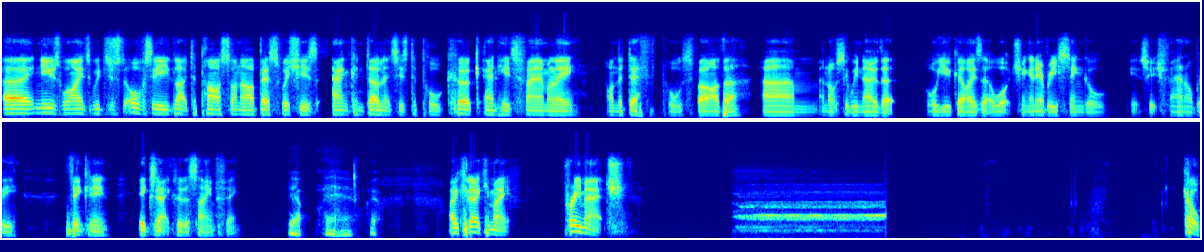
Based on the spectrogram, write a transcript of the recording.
uh, news-wise, we just obviously like to pass on our best wishes and condolences to Paul Cook and his family on the death of Paul's father. Um, and obviously, we know that all you guys that are watching and every single Ipswich fan will be thinking exactly the same thing. Yep. Yeah. yeah. Okay, dokie, mate. Pre-match. Cool.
